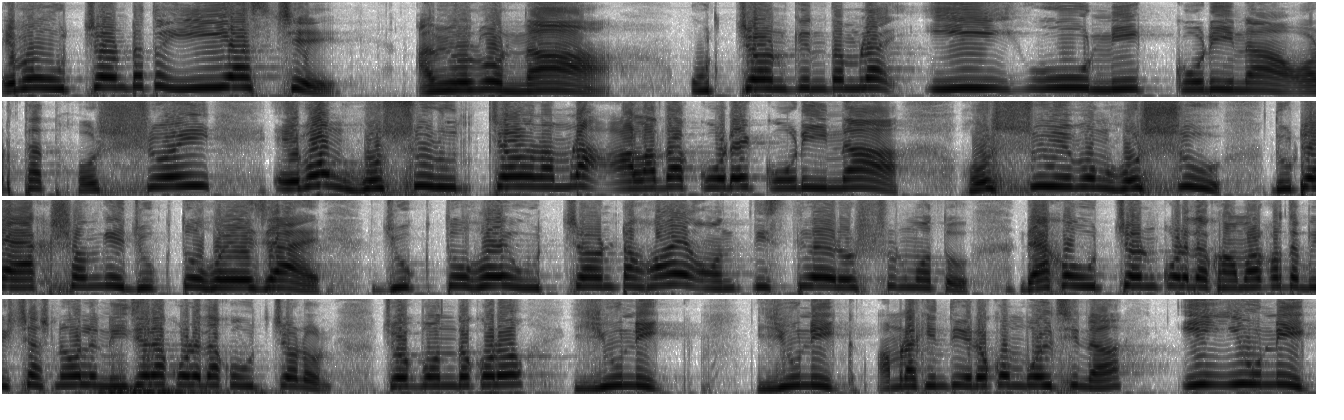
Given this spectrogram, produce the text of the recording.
এবং উচ্চারণটা তো ই আসছে। আমি বলব, না, উচ্চারণ কিন্তু আমরা ই, উ নিক করি না। অর্থাৎ হস্যই এবং হস্যুর উচ্চারণ আমরা আলাদা করে করি না। হস্যু এবং হস্যু দুটো একসঙ্গে যুক্ত হয়ে যায়। যুক্ত হয়ে উচ্চারণটা হয় অন্ত্যেষ্টিয় রস্যুর মতো। দেখো উচ্চারণ করে দেখো, আমার কথা বিশ্বাস না হলে নিজেরা করে দেখো উচ্চারণ। চোখ বন্ধ করো ইউনিক ইউনিক আমরা কিন্তু এরকম বলছি না ই ইউনিক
